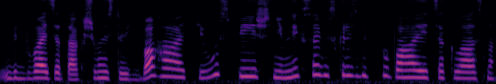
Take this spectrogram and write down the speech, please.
відбувається так, що вони стають багаті, успішні, в них все скрізь відбувається класно.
